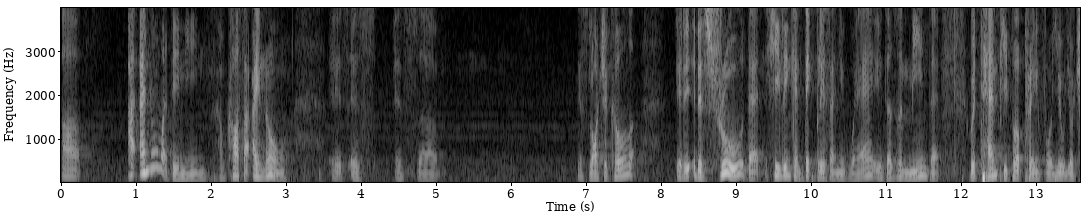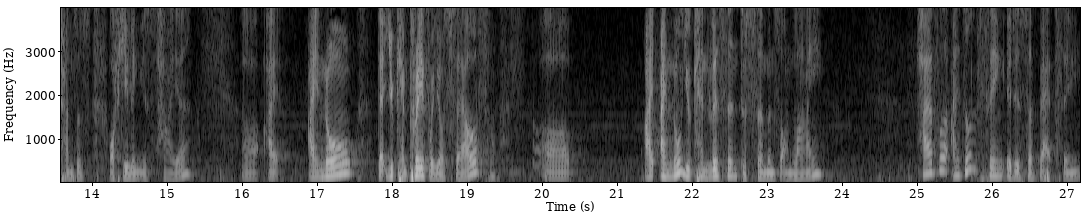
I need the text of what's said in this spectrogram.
Uh, I, I know what they mean. Of course, I, I know. It's, it's, it's, it's logical. It, it is true that healing can take place anywhere. It doesn't mean that with 10 people praying for you, your chances of healing is higher. I, I know that you can pray for yourself. Uh, I, I know you can listen to sermons online. However, I don't think it is a bad thing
